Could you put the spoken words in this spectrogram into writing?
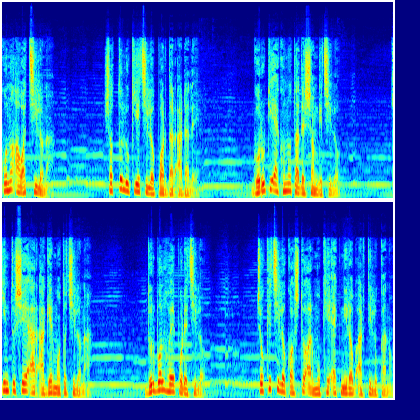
কোনো আওয়াজ ছিল না। সত্য লুকিয়েছিল পর্দার আড়ালে। গরুটি এখনও তাদের সঙ্গে ছিল। কিন্তু সে আর আগের মতো ছিল না। দুর্বল হয়ে পড়েছিল। চোখে ছিল কষ্ট আর মুখে এক নীরব আরতি লুকানো।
